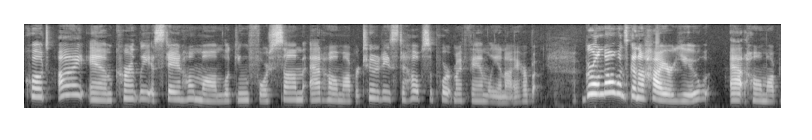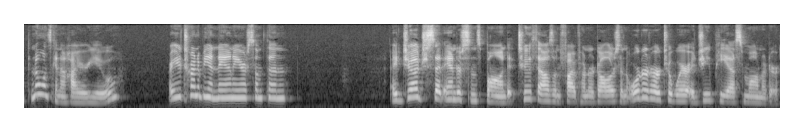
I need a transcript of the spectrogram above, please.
Quote, I am currently a stay at home mom looking for some at home opportunities to help support my family and I. Her, but, girl, no one's going to hire you at home. No one's going to hire you. Are you trying to be a nanny or something? A judge set Anderson's bond at $2,500 and ordered her to wear a GPS monitor.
